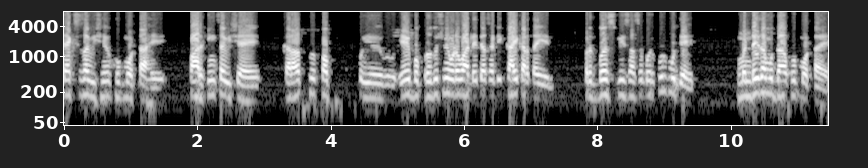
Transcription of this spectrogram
टॅक्सचा विषय खूप मोठा आहे. पार्किंगचा विषय आहे. कारण हे प्रदूषण एवढं वाढले त्यासाठी काय करता येईल? परत बस बीस असं भरपूर मुद्दे आहेत. मंडईचा मुद्दा खूप मोठा आहे.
